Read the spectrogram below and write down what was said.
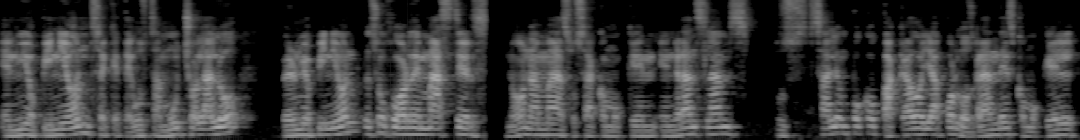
en mi opinión, sé que te gusta mucho Lalo, pero en mi opinión es un jugador de Masters, no nada más, o sea, como que en, en Grand Slams, pues sale un poco opacado ya por los grandes, como que él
